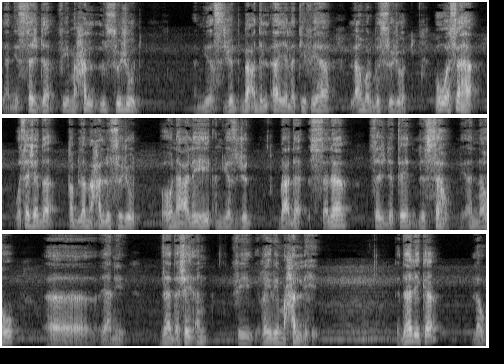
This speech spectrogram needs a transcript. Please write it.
يعني السجدة في محل السجود أن يسجد بعد الآية التي فيها الأمر بالسجود. هو سهى وسجد قبل محل السجود فهنا عليه أن يسجد بعد السلام سجدتين للسهو لأنه آه يعني زاد شيئا في غير محله. كذلك لو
